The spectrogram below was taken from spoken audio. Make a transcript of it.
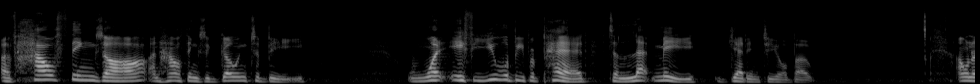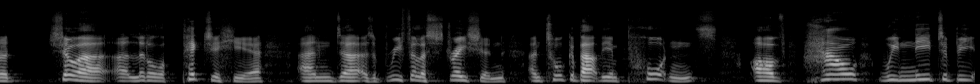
of how things are and how things are going to be. What if you will be prepared to let me get into your boat? I want to show a, a little picture here and uh, as a brief illustration and talk about the importance of how we need to be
